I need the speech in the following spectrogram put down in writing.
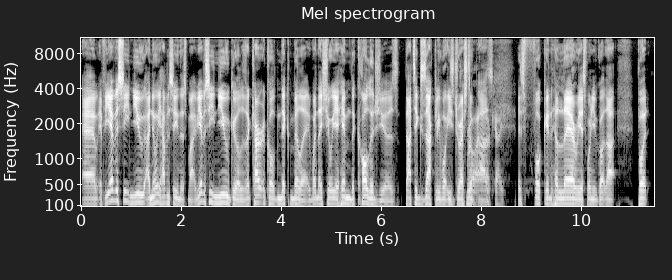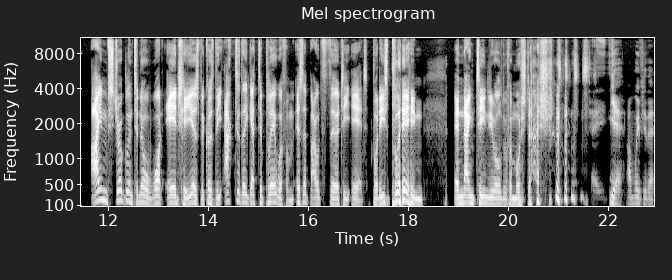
Um, if you ever see New, I know you haven't seen this, Matt. If you ever see New Girl, there's a character called Nick Miller, and when they show you him the college years, that's exactly what he's dressed up as. okay. It's fucking hilarious when you've got that. But I'm struggling to know what age he is because the actor they get to play with him is about 38, but he's playing a 19 year old with a mustache. Uh, yeah, I'm with you there.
